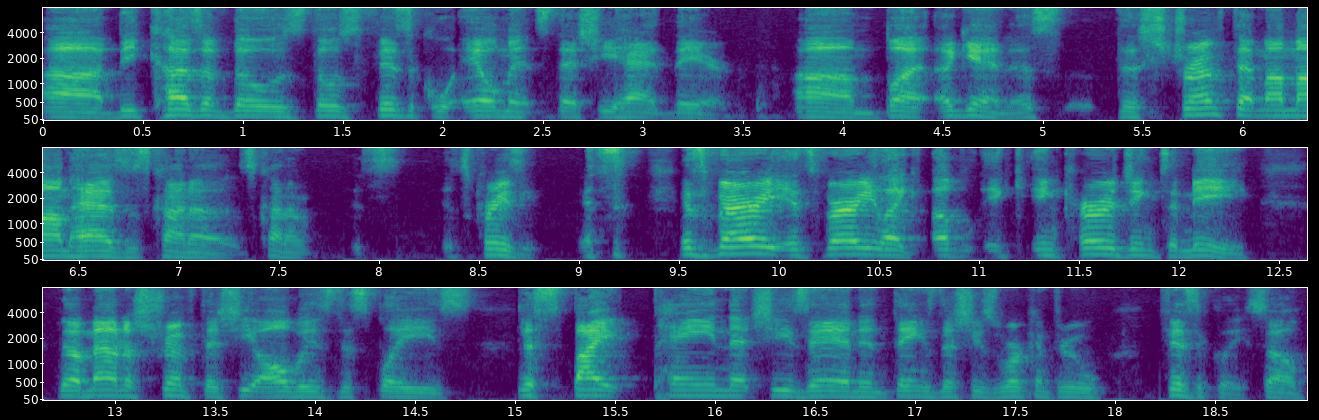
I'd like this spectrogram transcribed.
Uh, because of those those physical ailments that she had there. Um, but again, the strength that my mom has is kind of it's kind of it's it's crazy. It's it's very it's very like up, encouraging to me the amount of strength that she always displays despite pain that she's in and things that she's working through physically. So,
